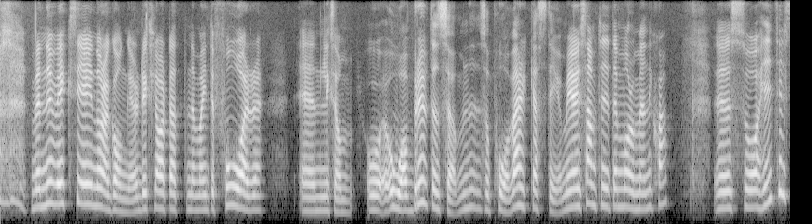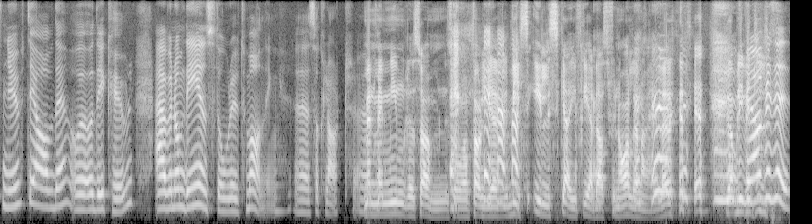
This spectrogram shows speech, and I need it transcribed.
Men nu växer jag ju några gånger och det är klart att när man inte får en liksom o- oavbruten sömn så påverkas det ju. Men jag är samtidigt en morgonmänniska. Eh, Så hittills njuter jag av det och och det är kul. Även om det är en stor utmaning eh, såklart. Eh, Men med mindre sömn så följer viss ilska i fredagsfinalerna, eller? Du har blivit Ja, precis.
